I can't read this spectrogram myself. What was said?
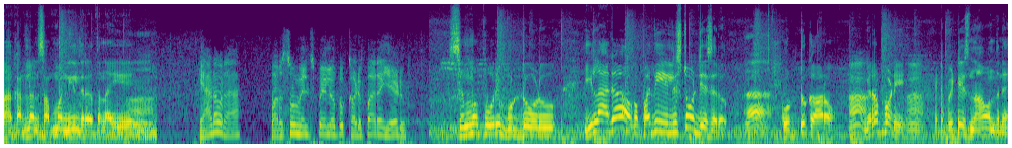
నా కంట్లో సబ్బ నీళ్ళు తిరుగుతున్నాయి. ఏడవరా? వర్షం వెలిచిపోయే లోపు కడుపార ఏడు. సింహపూరి బుడ్డోడు. ఇలాగా ఒక పది లిస్ట్ అవుట్ చేశారు. కొట్టు కారం. మిరప్పొడి ఆ. ఇట్లా పెట్టేసి నా వంతనే.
